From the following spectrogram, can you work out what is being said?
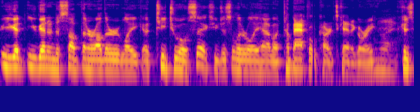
you get you get into something or other like a T206, you just literally have a tobacco cards category. Right. Because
